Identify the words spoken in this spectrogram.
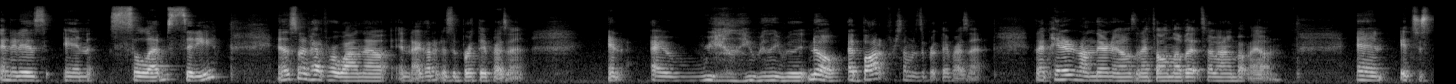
And it is in Celeb City. And this one I've had for a while now. And I got it as a birthday present. And I really, really, really, no, I bought it for someone as a birthday present. And I painted it on their nails and I fell in love with it, so I went and bought my own. And it's just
